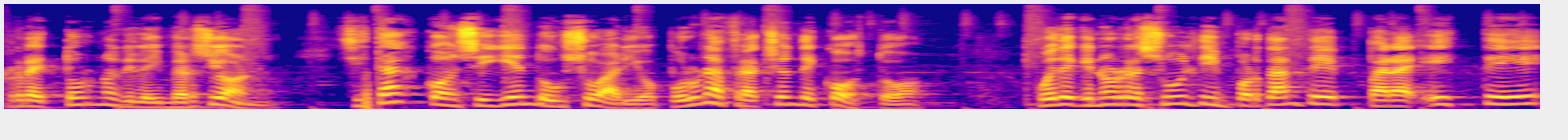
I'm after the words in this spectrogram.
retorno de la inversión. Si estás consiguiendo usuario por una fracción de costo, puede que no resulte importante para este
